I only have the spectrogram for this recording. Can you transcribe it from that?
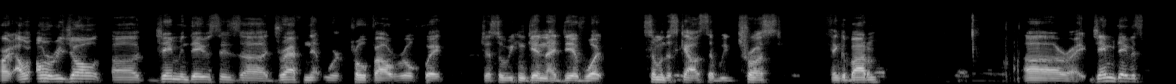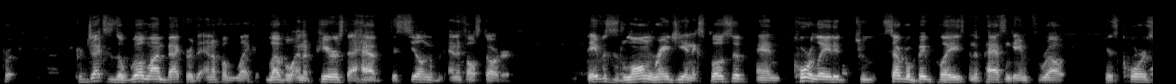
All right, I, am gonna read y'all uh Jamin Davis's uh draft network profile real quick, just so we can get an idea of what some of the scouts that we trust think about him. All right, Jamie Davis pr- projects as a will linebacker at the NFL like level and appears to have the ceiling of an NFL starter. Davis is long, rangy, and explosive, and correlated to several big plays in the passing game throughout his course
